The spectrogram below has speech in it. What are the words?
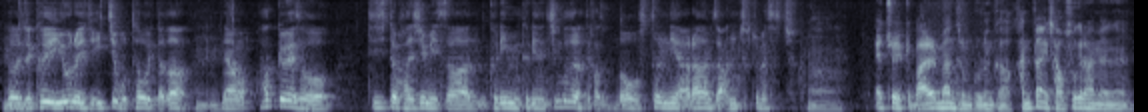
그래서 이제 그 이후로 이제 잊지 못하고 있다가 그냥 학교에서 디지털 관심이 있어 한 그림 그리는 친구들한테 가서 너 오스턴리 알아? 하면서 아는 척좀 했었죠. 어. 애초에 이렇게 말만 들으면 모르니까 간단히 작업 소개를 하면은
